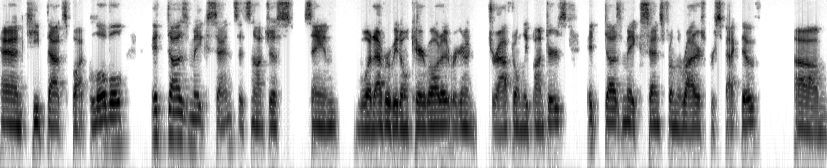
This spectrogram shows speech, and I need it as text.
and keep that spot global, it does make sense. It's not just saying whatever we don't care about it. We're going to draft only punters. It does make sense from the Riders' perspective. Um,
